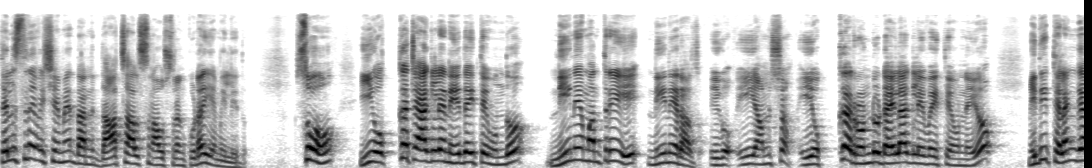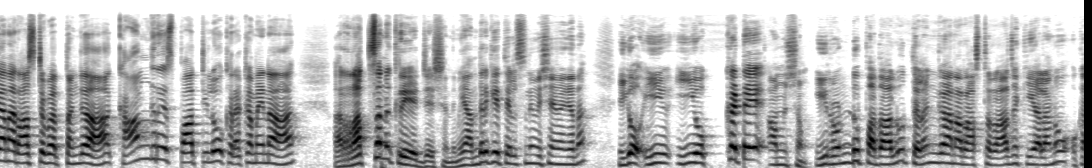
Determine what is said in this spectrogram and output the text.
తెలిసిన విషయమే దాన్ని దాచాల్సిన అవసరం కూడా ఏమీ లేదు. సో ఈ ఒక్క ట్యాగ్లైన్ ఏదైతే ఉందో నేనే మంత్రి నేనే రాజు. ఇగో ఈ అంశం ఈ ఒక్క రెండు డైలాగులు ఏవైతే ఉన్నాయో ఇది తెలంగాణ రాష్ట్ర వ్యాప్తంగా కాంగ్రెస్ పార్టీలో ఒక రకమైన రచ్చను క్రియేట్ చేసింది. మీ అందరికీ తెలిసిన విషయమే కదా? ఇగో ఈ ఈ ఒక్కటే అంశం ఈ రెండు పదాలు తెలంగాణ రాష్ట్ర రాజకీయాలను ఒక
